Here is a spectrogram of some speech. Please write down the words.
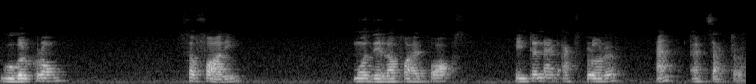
Google Chrome, Safari, Mozilla Firefox, Internet Explorer and etc.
